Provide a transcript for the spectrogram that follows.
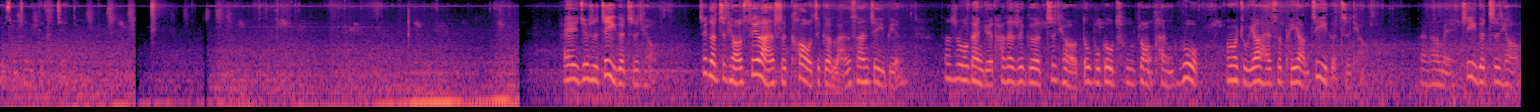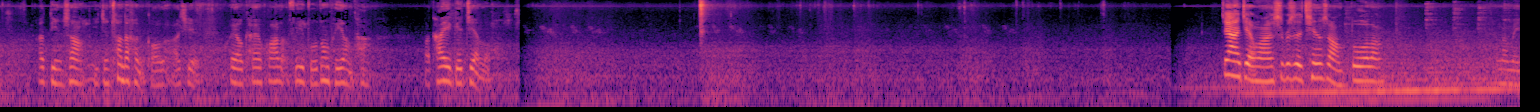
我从这里给它剪掉。还有就是这个枝条，这个枝条虽然是靠这个南山这一边，但是我感觉它的这个枝条都不够粗壮，很弱。那么主要还是培养这个枝条。看到了没？这个枝条，它顶上已经窜得很高了，而且快要开花了，所以着重培养它，把它也给剪了。这样剪完是不是清爽多了？看到没？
